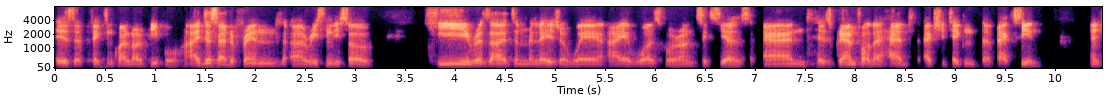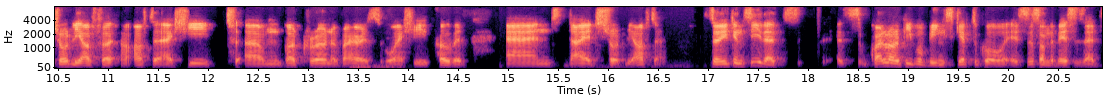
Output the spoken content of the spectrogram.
is affecting quite a lot of people. I just had a friend uh, recently, so he resides in Malaysia, where I was for around six years, and his grandfather had actually taken the vaccine, and shortly after, after actually um, got coronavirus or actually COVID, and died shortly after. So you can see that it's quite a lot of people being skeptical. It's just on the basis that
